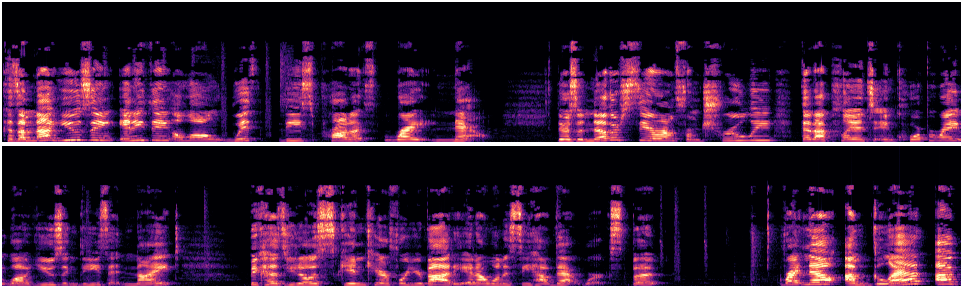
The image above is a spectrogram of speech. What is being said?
Because I'm not using anything along with these products right now. There's another serum from Truly that I plan to incorporate while using these at night because, you know, it's skincare for your body and I want to see how that works. But Right now, I'm glad I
